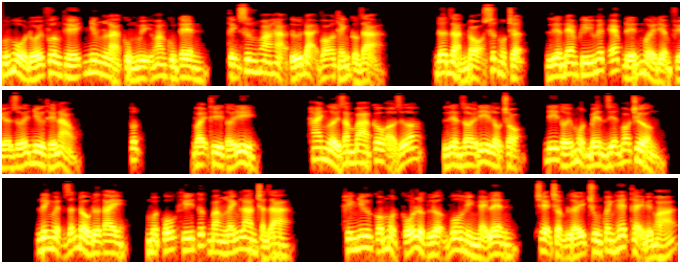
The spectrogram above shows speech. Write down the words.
huống hồ đối phương thế nhưng là cùng ngụy hoang cùng tên, tịnh xưng hoa hạ tứ đại võ thánh cường giả. Đơn giản đọ sức một trận, liền đem khí huyết ép đến mười điểm phía dưới như thế nào? Tốt. Vậy thì tới đi. Hai người dăm ba câu ở giữa, liền rời đi lầu trọ, đi tới một bên diễn võ trường. Linh nguyệt dẫn đầu đưa tay, một cố khí tức băng lãnh lan tràn ra. Hình như có một cố lực lượng vô hình nhảy lên trệ chậm lấy chung quanh hết thể biến hóa.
